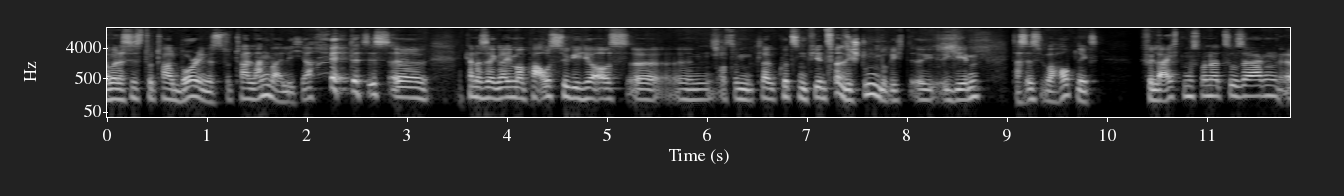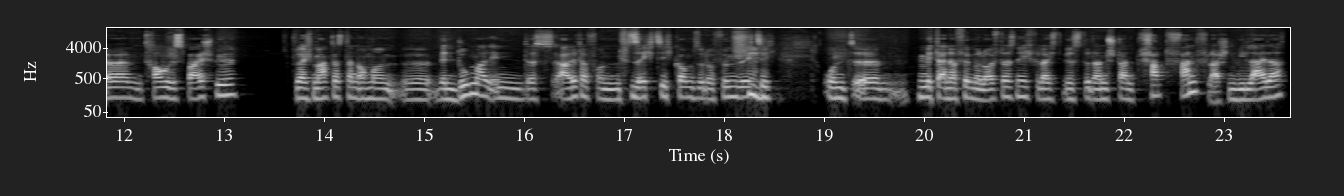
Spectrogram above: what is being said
Aber das ist total boring, das ist total langweilig, ja. Das ist, äh, ich kann das ja gleich mal ein paar Auszüge hier aus, äh, ähm, aus einem kurzen 24-Stunden-Bericht äh, geben. Das ist überhaupt nichts. Vielleicht muss man dazu sagen, äh, ein trauriges Beispiel. Vielleicht mag das dann auch mal, äh, wenn du mal in das Alter von 60 kommst oder 65 und ähm, mit deiner Firma läuft das nicht, vielleicht wirst du dann Stand Pfand- Pfandflaschen, wie leider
